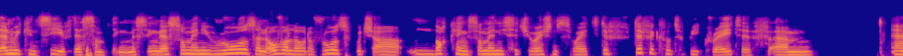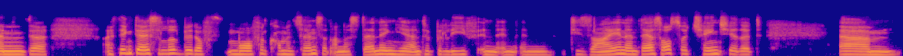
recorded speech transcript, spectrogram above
then we can see if there's something missing. There's so many rules and overload of rules which are locking so many situations where it's dif- difficult to be creative. Um, and uh, I think there's a little bit of more of a common sense and understanding here and to believe in, in, in design. And there's also a change here that um,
